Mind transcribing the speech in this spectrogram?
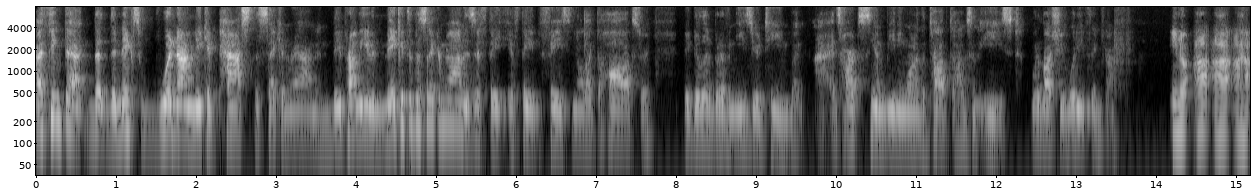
I think that the, the Knicks would not make it past the second round, and they probably even make it to the second round as if they if they face you know like the Hawks or maybe a little bit of an easier team. But uh, it's hard to see them beating one of the top dogs in the East. What about you? What do you think, Josh? You know, I I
